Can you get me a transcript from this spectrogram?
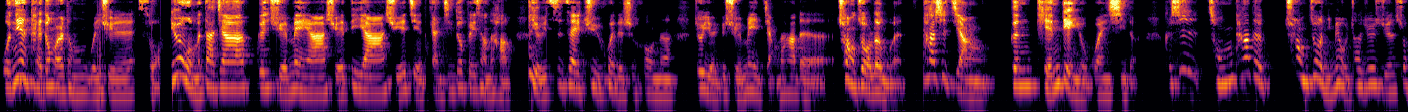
我念台东儿童文学所，因为我们大家跟学妹啊、学弟啊、学姐感情都非常的好。有一次在聚会的时候呢，就有一个学妹讲到她的创作论文，她是讲跟甜点有关系的。可是从她的创作里面，我就就是觉得说，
